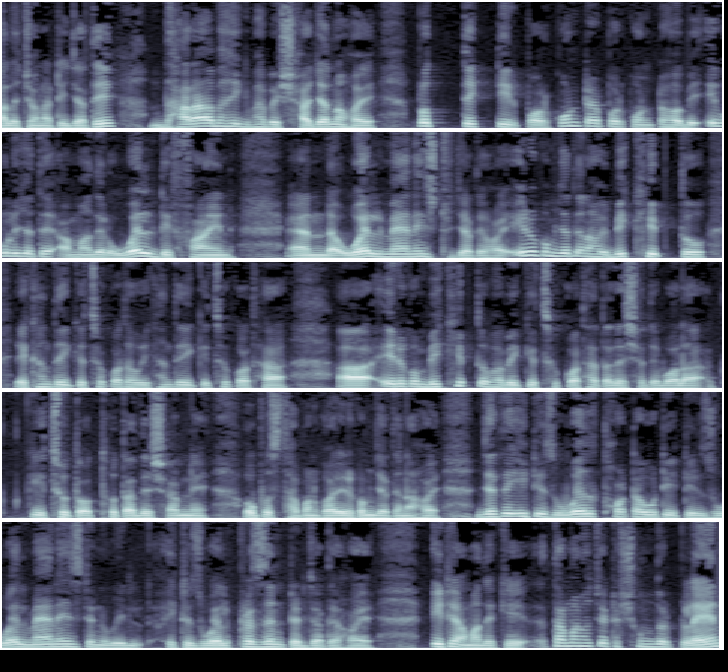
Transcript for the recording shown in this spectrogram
আলোচনাটি যাতে ধারাবাহিকভাবে সাজানো হয়। প্রত্যেকটির পর কোনটার পর কোনটা হবে, এগুলো যাতে আমাদের well defined and well managed যাতে হয়। এরকম যাতে না হয় বিক্ষিপ্ত, এখান থেকে কিছু কথা, ওইখান থেকে কিছু কথা এরকম বিক্ষিপ্তভাবে কিছু কথা তাদের সাথে বলা, কিছু তথ্য তাদের সামনে উপস্থাপন করা, এরকম যাতে না হয়। যাতে it is well thought out it is well managed and will it is well presented যাতে হয়। এটা আমাদেরকে, তার মানে হচ্ছে একটা সুন্দর প্ল্যান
